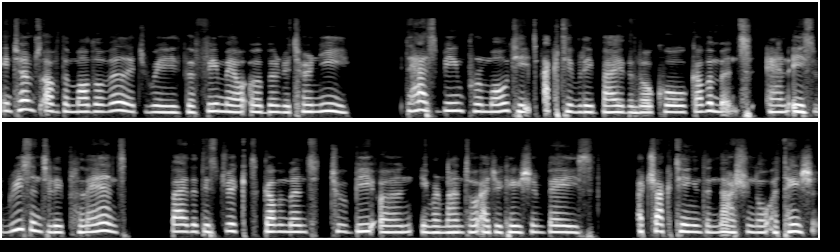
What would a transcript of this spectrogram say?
In terms of the model village with the female urban returnee, it has been promoted actively by the local government and is recently planned by the district government to be an environmental education base, attracting the national attention.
